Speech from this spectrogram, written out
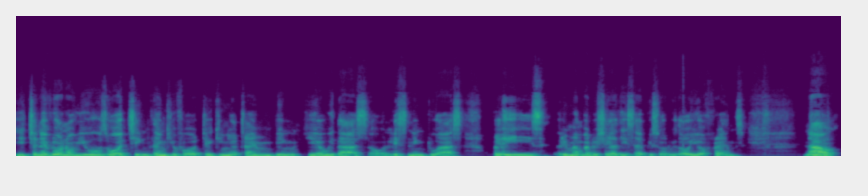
Each and every one of you who's watching, thank you for taking your time being here with us or listening to us. Please remember to share this episode with all your friends. Now,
